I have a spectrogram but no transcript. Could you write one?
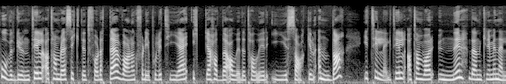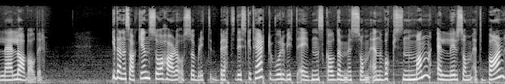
Hovedgrunnen til at han ble siktet for dette, var nok fordi politiet ikke hadde alle detaljer i saken enda, i tillegg til at han var under den kriminelle lavalder. I denne saken så har det også blitt bredt diskutert hvorvidt Aiden skal dømmes som en voksen mann eller som et barn,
